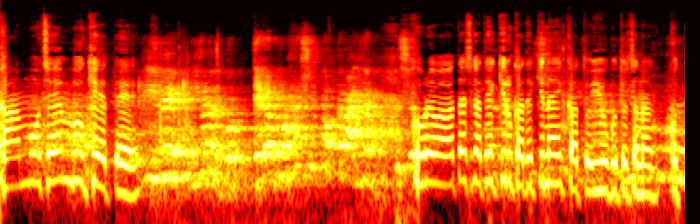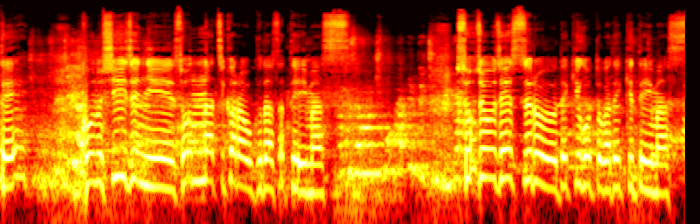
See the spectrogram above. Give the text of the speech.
漢も全部消えて。これは私ができるかできないかということじゃなくてこのシーズンにそんな力をくださっています。症状を絶する出来事ができています。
